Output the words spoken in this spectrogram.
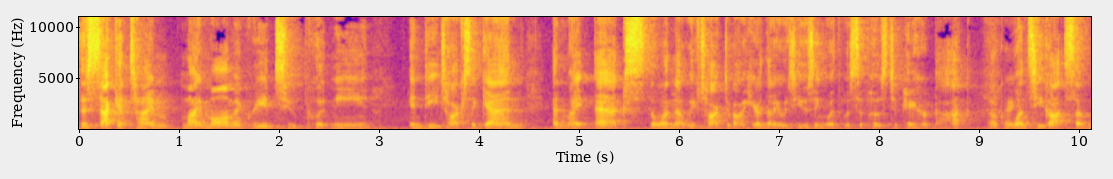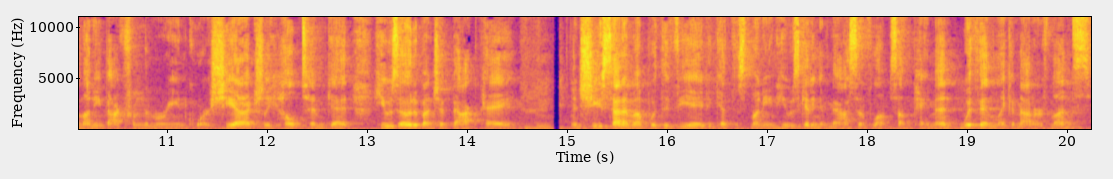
The second time, my mom agreed to put me in detox again, and my ex, the one that mm-hmm. we've talked about here that I was using with, was supposed to pay her back. Okay. Once he got some money back from the Marine Corps, she had actually helped him get. He was owed a bunch of back pay, mm-hmm. and she set him up with the VA to get this money, and he was getting a massive lump sum payment within like a matter of months.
